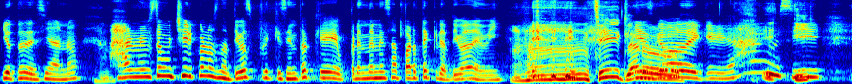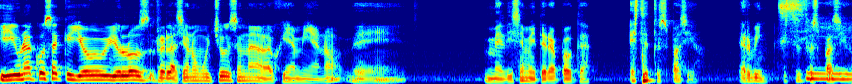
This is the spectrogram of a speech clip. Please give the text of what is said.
yo te decía, ¿no? Ah, me gusta mucho ir con los nativos porque siento que prenden esa parte creativa de mí. Sí, claro. y es como de que, ay, sí. Y, una cosa que yo, yo los relaciono mucho es una analogía mía, ¿no? me dice mi terapeuta, este es tu espacio. Ervin, este es tu espacio.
